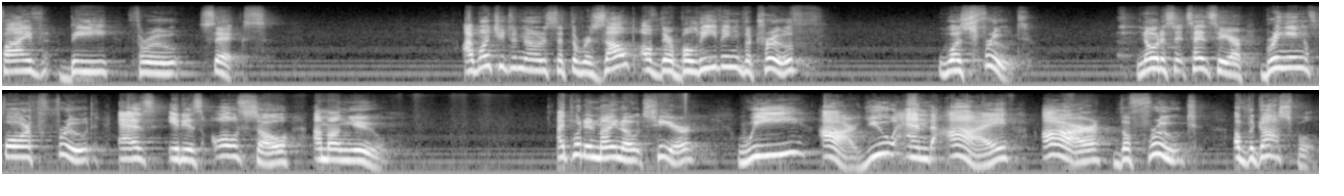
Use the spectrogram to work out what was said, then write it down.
5b through 6. I want you to notice that the result of their believing the truth was fruit. Notice it says here, bringing forth fruit as it is also among you. I put in my notes here we are, you and I are the fruit of the gospel.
